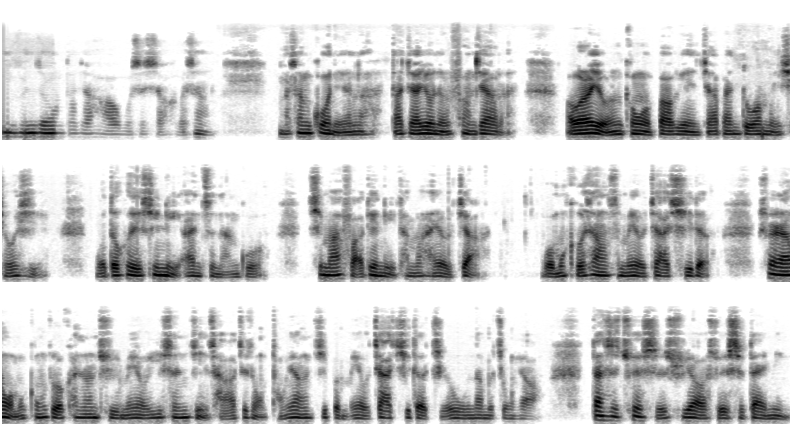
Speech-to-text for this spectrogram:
一分钟，大家好，我是小和尚。马上过年了，大家又能放假了。偶尔有人跟我抱怨加班多没休息。我都会心里暗自难过，起码法店里他们还有假，我们和尚是没有假期的。虽然我们工作看上去没有医生、警察这种同样基本没有假期的职务那么重要，但是确实需要随时待命，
